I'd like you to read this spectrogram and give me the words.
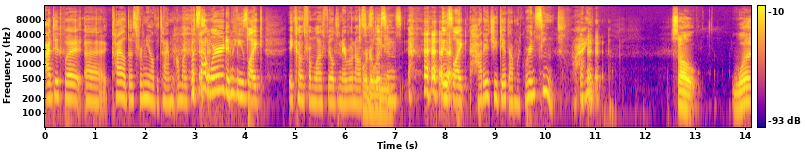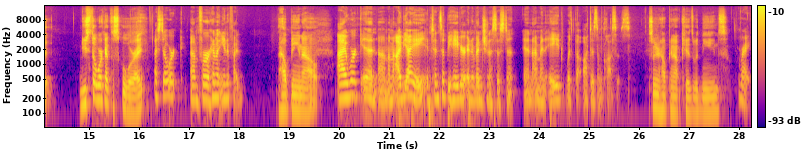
I did what uh, Kyle does for me all the time. I'm like, what's that word? And he's like, it comes from left field, and everyone else who Tortellini. listens is like, how did you get that? I'm like, we're in sync. All right. So, what you still work at the school, right? I still work um, for him at Unified. Helping out. I work in, um, I'm an IBIA, Intensive Behavior Intervention Assistant, and I'm an aide with the autism classes. So you're helping out kids with needs. Right.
